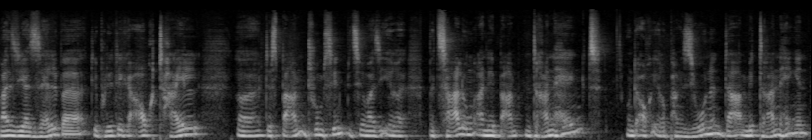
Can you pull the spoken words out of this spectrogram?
weil sie ja selber, die Politiker, auch Teil äh, des Beamtentums sind, beziehungsweise ihre Bezahlung an den Beamten dranhängt und auch ihre Pensionen da mit dranhängen,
